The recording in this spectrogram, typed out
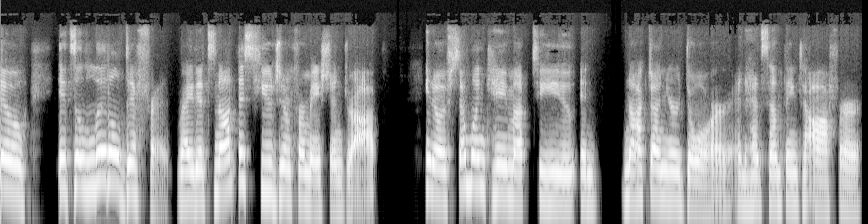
So it's a little different, right? It's not this huge information drop. You know, if someone came up to you and knocked on your door and had something to offer,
